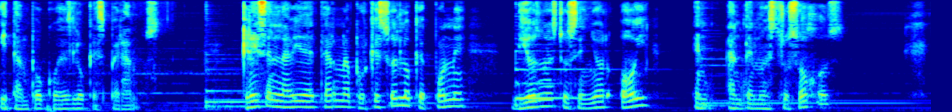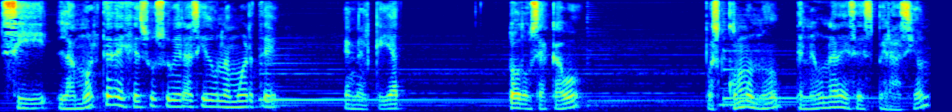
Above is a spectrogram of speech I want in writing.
y tampoco es lo que esperamos. Crees en la vida eterna porque eso es lo que pone Dios nuestro Señor hoy ante nuestros ojos. Si la muerte de Jesús hubiera sido una muerte en la que ya todo se acabó, pues cómo no tener una desesperación.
